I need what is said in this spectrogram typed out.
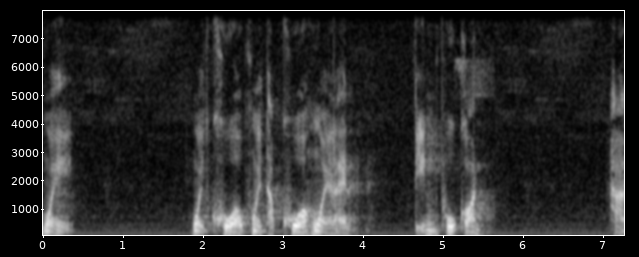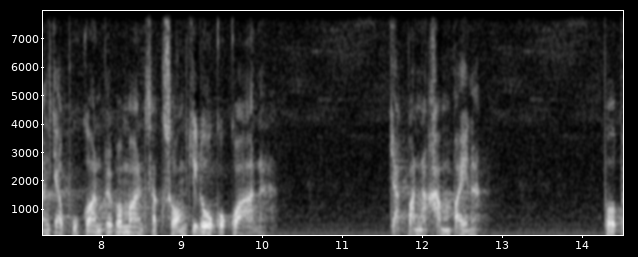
ห้วย ห้วยครัวห้วยทับครัวห้วยอะไรเนะี่ยตีนภูก้อน ห่างจากภูก้อนไปประมาณสักสองกิโลกว่าๆนะจากบ้านนาคำไปนะ พอไป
